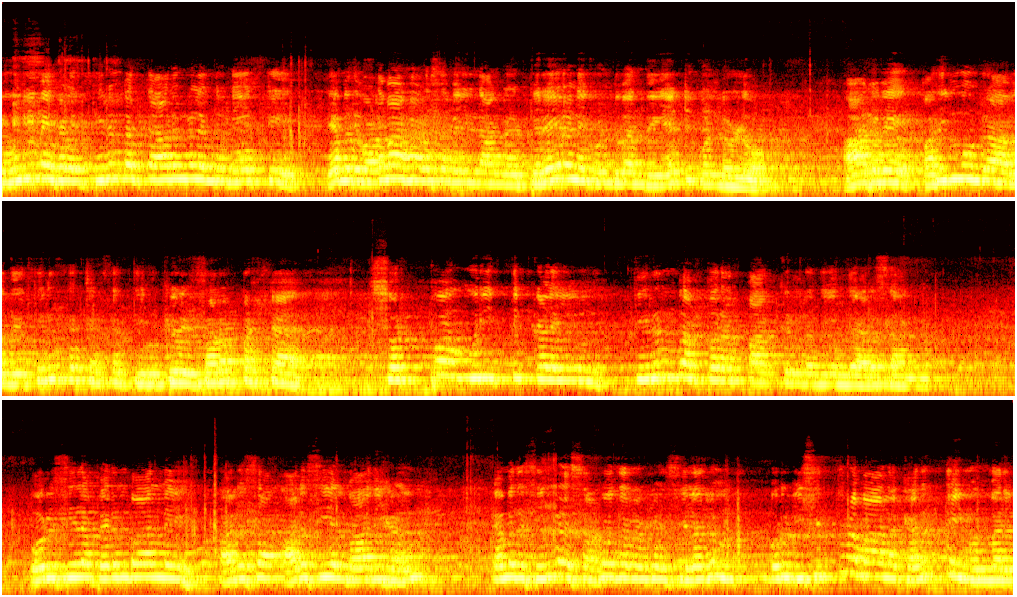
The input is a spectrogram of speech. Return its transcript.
இவ்வுரிமைகளை திரும்ப தாருங்கள் என்று நேற்று எமது வடமாகாண சபையில் நாங்கள் பிரேரணை கொண்டு வந்து ஏற்றுக்கொண்டுள்ளோம். ஆகவே பதிமூன்றாவது திருத்த சட்டத்தின் கீழ் தரப்பட்ட சொற்ப உரித்துக்களையும் திரும்ப பெற பார்க்கின்றது இந்த அரசாங்கம். ஒரு சில பெரும்பான்மை அரச அரசியல்வாதிகளும் எமது சிங்கள சகோதரர்கள் சிலரும் ஒரு விசித்திரமான கருத்தை முன்வரை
